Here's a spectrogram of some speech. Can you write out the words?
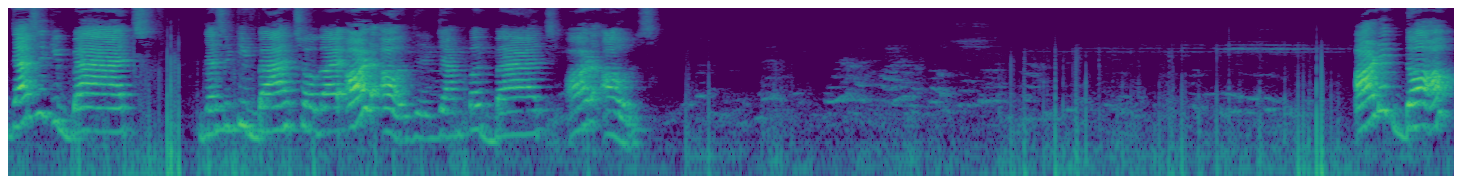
जैसे कि bats, जैसे कि bats हो गए और owls. Example bats और owls. और एक डॉग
